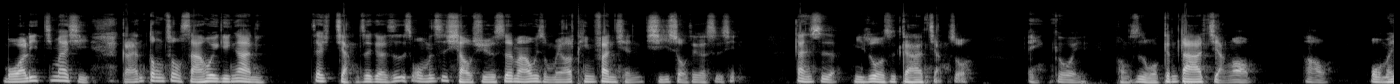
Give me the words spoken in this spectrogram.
我啊，你今麦起，感恩动作啥会跟啊你。在讲这个是我们是小学生嘛？为什么要听饭前洗手这个事情？但是你如果是跟他讲说，哎，各位同事，我跟大家讲哦，好，我们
